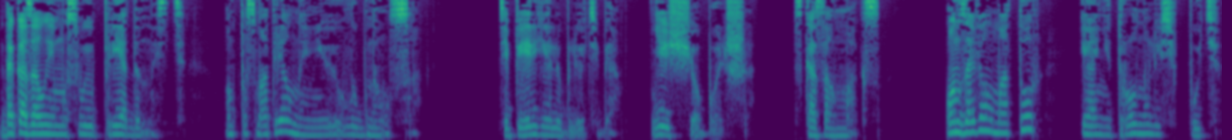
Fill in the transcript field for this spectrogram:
Доказала ему свою преданность. Он посмотрел на нее и улыбнулся. «Теперь я люблю тебя еще больше», — сказал Макс. Он завел мотор, и они тронулись в путь.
